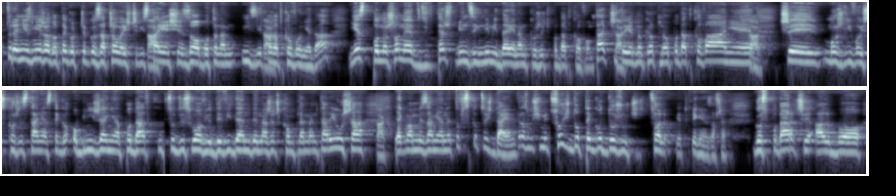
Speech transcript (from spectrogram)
które nie zmierza do tego, czego zacząłeś, czyli tak. staje się zo, bo to nam nic nie tak. podatkowo nie da, jest ponoszone w, też między innymi daje nam korzyść podatkową, tak? Czy tak. to jednokrotne opodatkowanie, tak. czy możliwość skorzystania z tego obniżenia podatku, w cudzysłowie, dywidendy na rzecz komplementariusza, tak. jak mamy zamianę, to wszystko coś daje. Teraz musimy coś do tego dorzucić, co, ja to pięknie zawsze, gospodarczy albo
